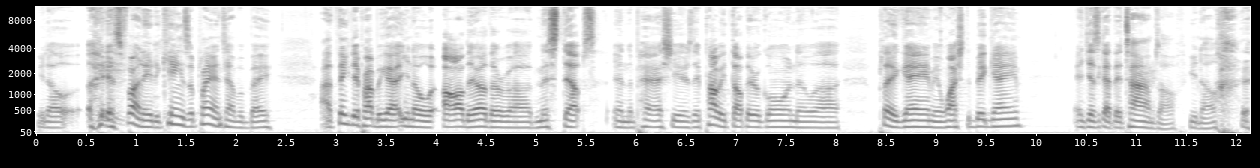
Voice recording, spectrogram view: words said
You know, it's funny. The Kings are playing Tampa Bay. I think they probably got you know all their other uh, missteps in the past years. They probably thought they were going to uh, play a game and watch the big game, and just got their times off. You know,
